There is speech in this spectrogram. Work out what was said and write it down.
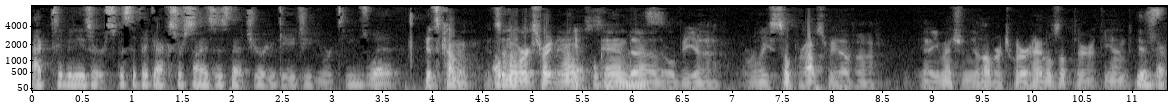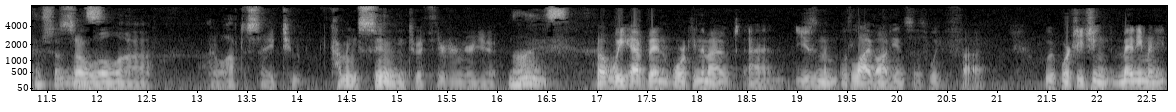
activities or specific exercises that you're engaging your teams with? It's coming. It's in the works right now, Yes. Okay. and uh, there will be a, a release. So perhaps we have a. Yeah, you mentioned you'll have our Twitter handles up there at the end. Yes, Sure. yes, sure. So we'll. Uh, I will have to say, to coming soon to a theater near you. Nice. But we have been working them out and using them with live audiences. We've uh, we're teaching many many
